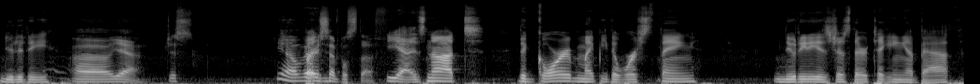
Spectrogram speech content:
nudity. Uh, yeah, just you know, very But- simple stuff. Yeah, it's not. The gore might be the worst thing. Nudity is just they're taking a bath.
